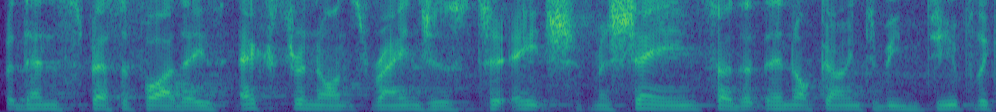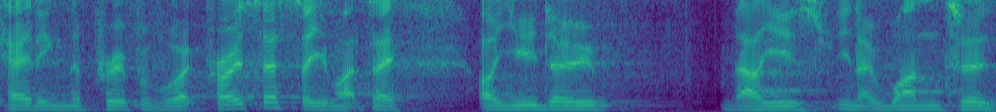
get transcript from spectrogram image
but then specify these extra nonce ranges to each machine so that they're not going to be duplicating the proof of work process. So you might say, oh, you do values, you know, 1 to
